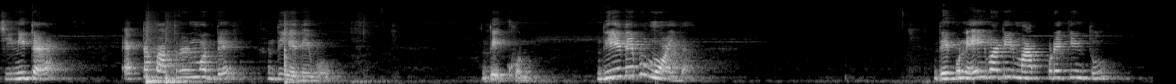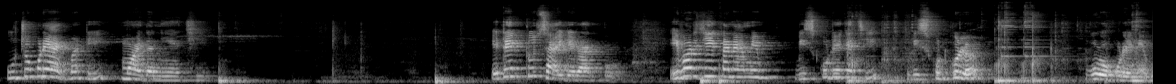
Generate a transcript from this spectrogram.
চিনিটা একটা পাত্রের মধ্যে দিয়ে দেব। দেখুন, দিয়ে দেব ময়দা। দেখুন, এই বাটির মাপ করে কিন্তু উঁচু করে এক বাটি ময়দা নিয়েছি। এটা একটু সাইডে রাখব। এবার যে এখানে আমি বিস্কুট রেখেছি, বিস্কুটগুলো গুঁড়ো করে নেব।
